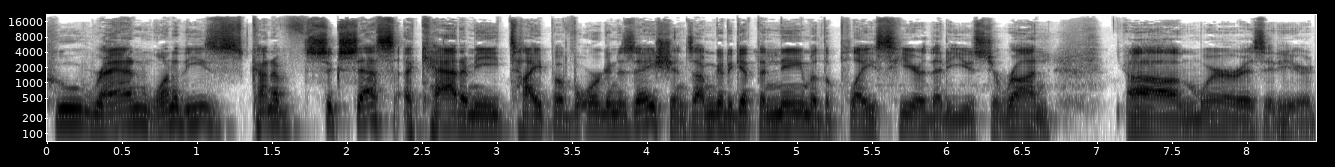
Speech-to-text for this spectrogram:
who ran one of these kind of success academy type of organizations. I'm going to get the name of the place here that he used to run. Um, where is it here?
